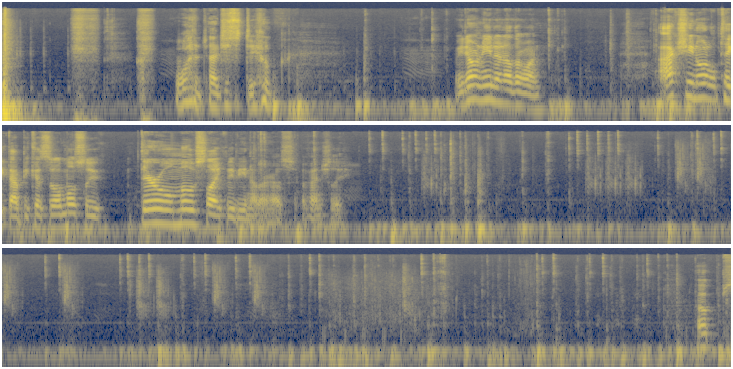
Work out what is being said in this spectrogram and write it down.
what did I just do? We don't need another one. Actually, no, I'll take that because they'll mostly, there will most likely be another house eventually. Oops.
